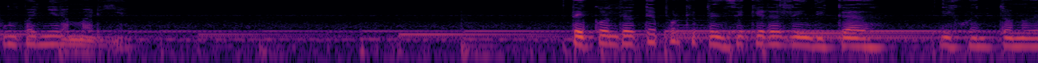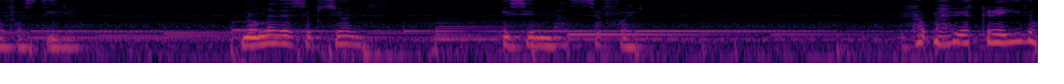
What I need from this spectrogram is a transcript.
compañera María. Te contraté porque pensé que eras la indicada, dijo en tono de fastidio. No me decepciones. Y sin más se fue. No me había creído.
